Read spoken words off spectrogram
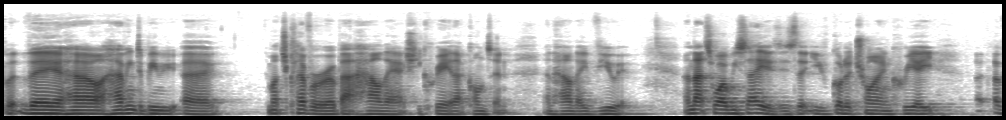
but they are having to be uh, much cleverer about how they actually create that content and how they view it. And that's why we say is, is that you've got to try and create a,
